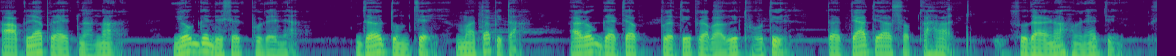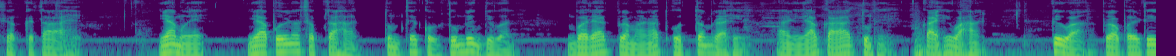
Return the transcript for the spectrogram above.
आपल्या प्रयत्नांना योग्य दिशेत पुढे न्या. जर तुमचे मातापिता आरोग्याच्या प्रति प्रभावित होतील तर त्या त्या सप्ताहात सुधारणा होण्याची शक्यता आहे. यामुळे या पूर्ण सप्ताहात तुमचे कौटुंबिक जीवन बऱ्याच प्रमाणात उत्तम राहील आणि या काळात तुम्ही काही वाहन किंवा प्रॉपर्टी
